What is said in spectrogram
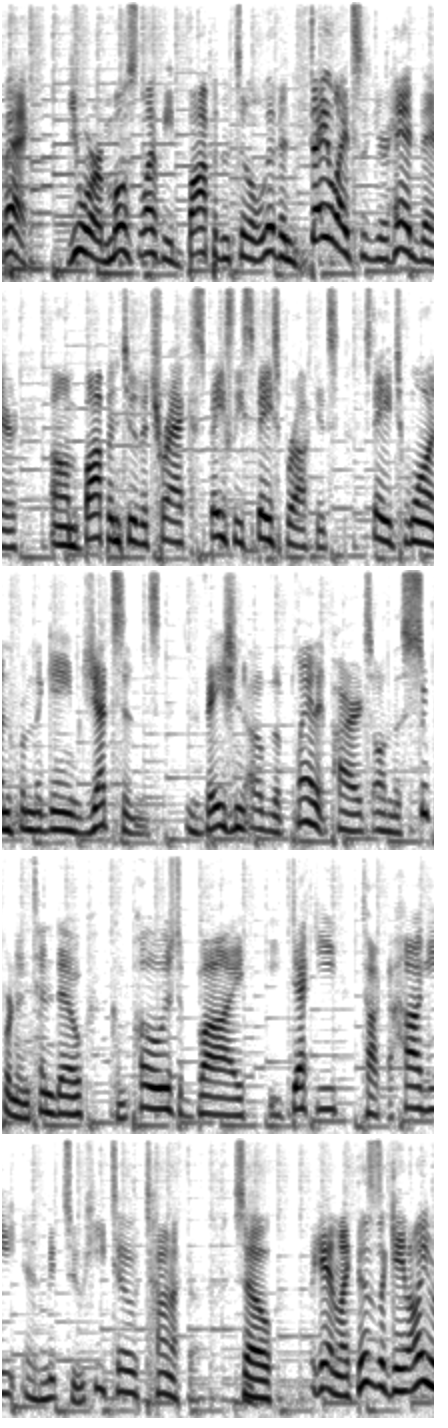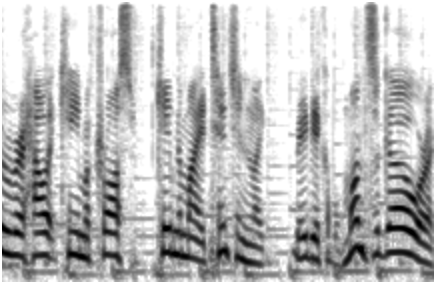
Back. you are most likely bopping into the living daylights of your head there, um, bopping to the track Spacely Space Sprockets, stage one from the game Jetsons Invasion of the Planet Pirates on the Super Nintendo, composed by Hideki Takahagi and Mitsuhito Tanaka. So, again, like this is a game, I don't even remember how it came across, came to my attention like maybe a couple months ago or a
